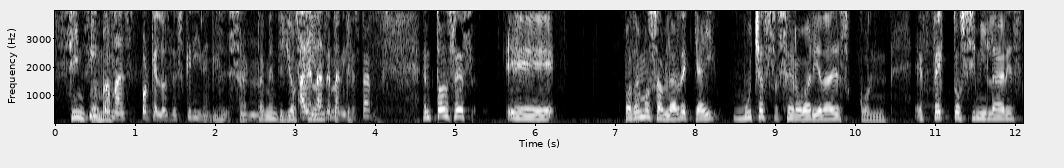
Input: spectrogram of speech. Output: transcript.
síntomas. porque los describen. Exactamente, yo Además de manifestarlos. Entonces, eh, podemos hablar de que hay muchas variedades con efectos similares,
